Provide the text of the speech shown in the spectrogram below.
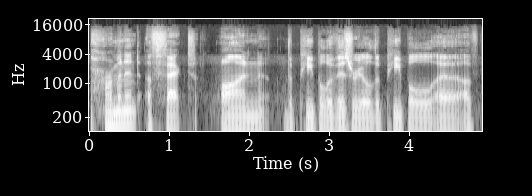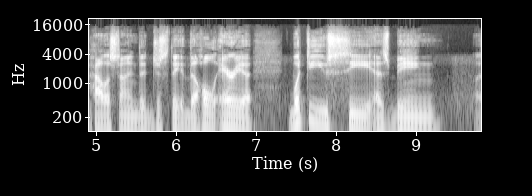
permanent effect on the people of Israel, the people uh, of Palestine, the, just the the whole area? What do you see as being uh,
